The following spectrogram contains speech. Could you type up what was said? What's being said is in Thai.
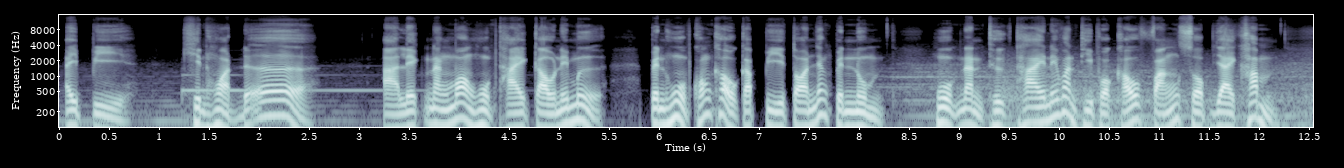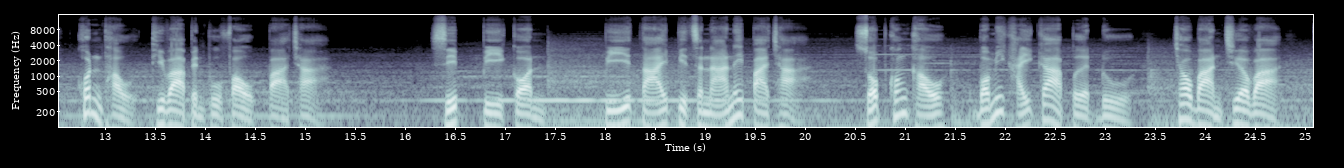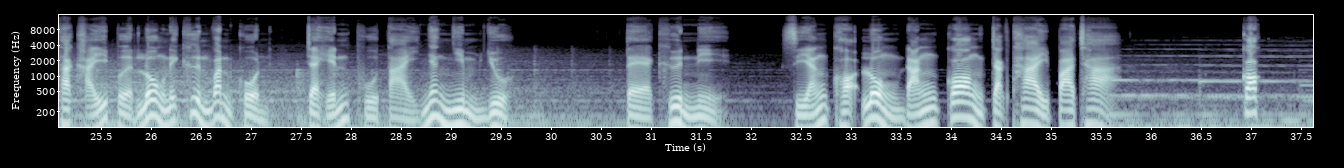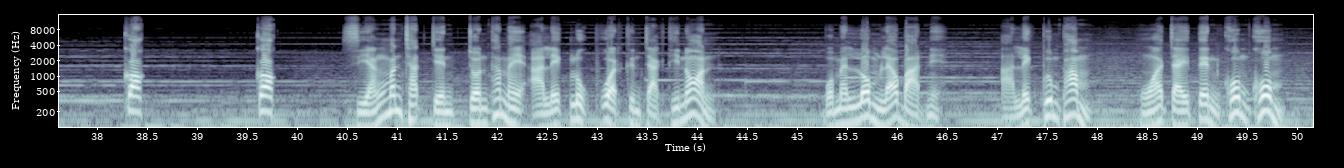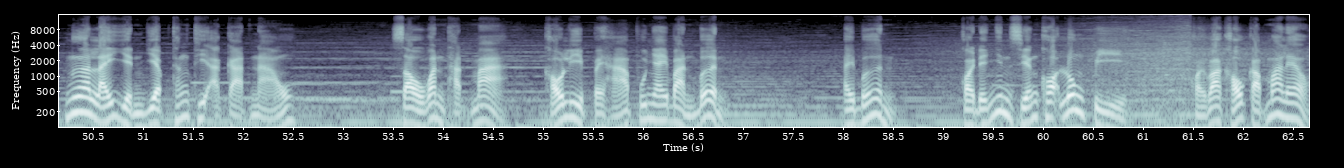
ไอปี คิดฮอดเด้ออาเล็กนั่งมองหูปถ่ายเก่าในมือ เป็นหูปของเขากับปีตอนยังเป็นหนุ่ม หูปนั่นถึกทายในวันที่พวกเขาฝังศพยายค่ำคนเฒ่าที่ว่าเป็นผู้เฝ้าป่าชาสิบปีก่อน ปีตายปริศนาในป่าชาศพของเขาบ่มีไขกล้าเปิดดูชาวบ้านเชื่อว่า ถ้าไขเปิดโล่งในคืนวันโกน จะเห็นผู้ตายยังยิ้มอยู่ แต่คืนนี้ เสียงเคาะล่งดังก้องจากท้ายป่าชาก๊อกก๊อกก๊อก เสียงมันชัดเจนจนทำให้อาเล็กลุกพรวดขึ้นจากที่นอนบ่แม่นล่มแล้วบาดนี่อาเล็กพึ่มพำหัวใจเต้นโค้มคมๆเงื่อไหลเย็นเยียบทั้งที่อากาศหนาวเศร้าวันถัดมา เขารีบไปหาผู้ใหญ่บ้านเบิ้นไอ้เบิ้นคอยได้ยินเสียงเคาะล่งปีคอยว่าเขากลับมาแล้ว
